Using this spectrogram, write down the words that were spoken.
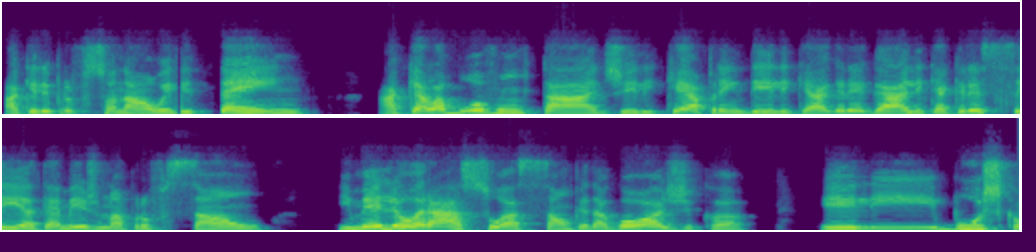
aquele profissional, ele tem aquela boa vontade, ele quer aprender, ele quer agregar, ele quer crescer, até mesmo na profissão, e melhorar a sua ação pedagógica, ele busca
